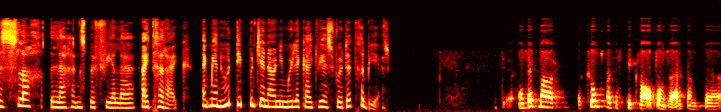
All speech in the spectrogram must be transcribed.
beslagleggingsbevele uitgereik? Ek meen, hoe diep moet jy nou in die moeilikheid wees voor dit gebeur? Ons het maar 'n klomp statistiek waarop ons werk want uh,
